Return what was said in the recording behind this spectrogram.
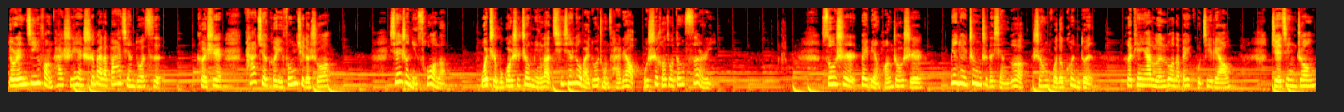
有人讥讽他实验失败了八千多次，可是他却可以风趣地说：“先生，你错了，我只不过是证明了七千六百多种材料不适合做灯丝而已。”苏轼被贬黄州时，面对政治的险恶、生活的困顿和天涯沦落的悲苦寂寥，绝境中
